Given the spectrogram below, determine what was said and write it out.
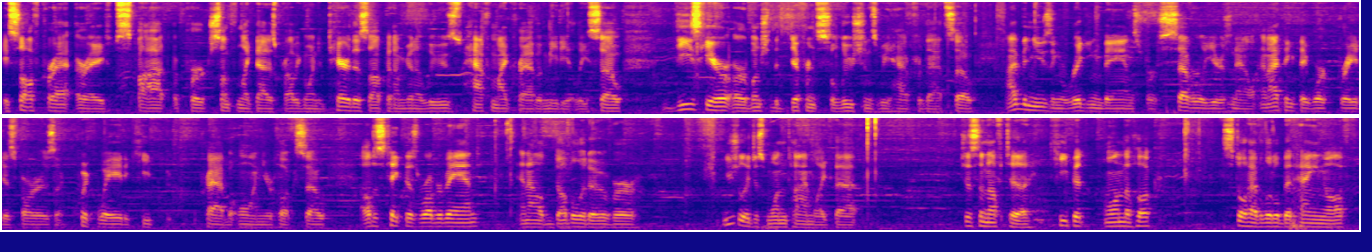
a soft crab or a spot, a perch, something like that is probably going to tear this up and I'm going to lose half of my crab immediately. So these here are a bunch of the different solutions we have for that. So I've been using rigging bands for several years now and I think they work great as far as a quick way to keep crab on your hook. So I'll just take this rubber band and I'll double it over, usually just one time like that. Just enough to keep it on the hook still have a little bit hanging off,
